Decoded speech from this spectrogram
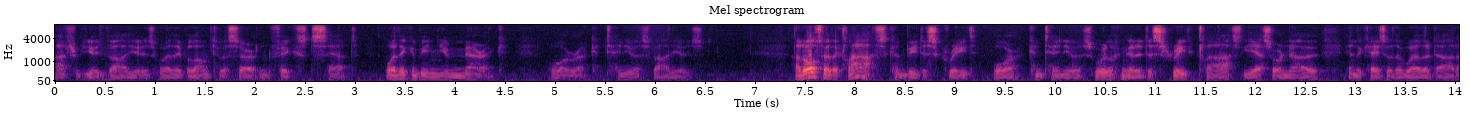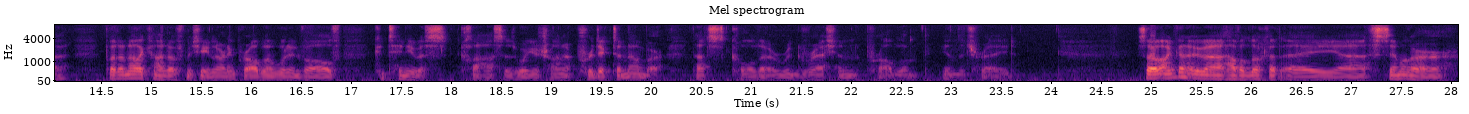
attribute values where they belong to a certain fixed set or they can be numeric or uh, continuous values. And also the class can be discrete or continuous. We're looking at a discrete class, yes or no, in the case of the weather data. But another kind of machine learning problem would involve continuous classes where you're trying to predict a number. That's called a regression problem in the trade. So I'm going to uh, have a look at a uh, similar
